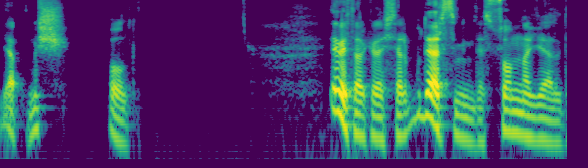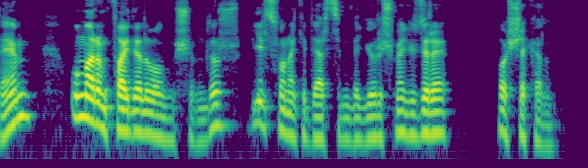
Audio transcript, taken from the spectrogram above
yapmış oldum. Evet arkadaşlar bu dersimin de sonuna geldim. Umarım faydalı olmuşumdur. Bir sonraki dersimde görüşmek üzere. Hoşça kalın.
